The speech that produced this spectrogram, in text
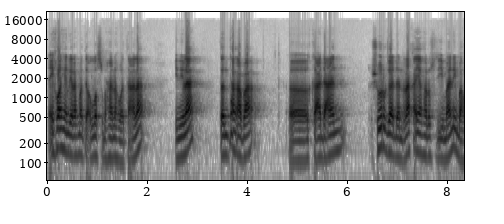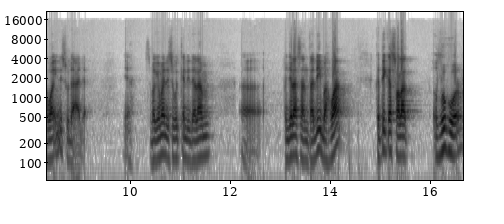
Nah, ikhwah yang dirahmati Allah Subhanahu wa taala, inilah tentang apa? E, keadaan surga dan neraka yang harus diimani bahwa ini sudah ada. Ya, sebagaimana disebutkan di dalam uh, penjelasan tadi bahwa ketika sholat zuhur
